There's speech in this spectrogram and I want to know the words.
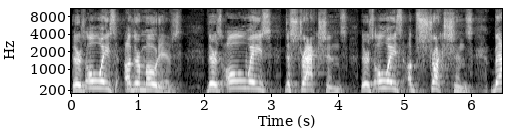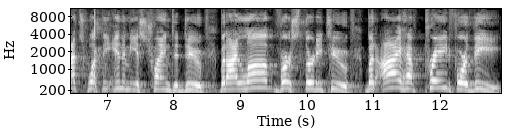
there's always other motives. There's always distractions. There's always obstructions. That's what the enemy is trying to do. But I love verse 32. But I have prayed for thee.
